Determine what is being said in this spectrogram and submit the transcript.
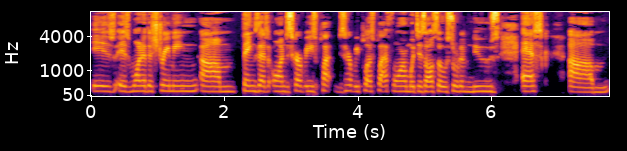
is, is one of the streaming, um, things that's on Discovery's pla- Discovery Plus platform, which is also sort of news-esque. Um,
